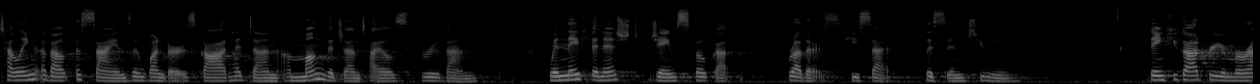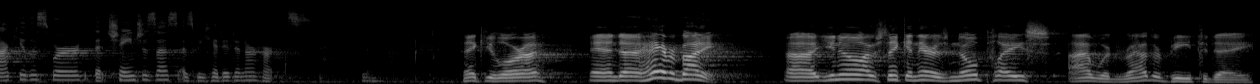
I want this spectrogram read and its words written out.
telling about the signs and wonders God had done among the Gentiles through them. When they finished, James spoke up. Brothers, he said, listen to me. Thank you, God, for your miraculous word that changes us as we hit it in our hearts. Amen. Thank you, Laura. And uh, hey, everybody. Uh, you know, I was thinking there is no place I would rather be today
